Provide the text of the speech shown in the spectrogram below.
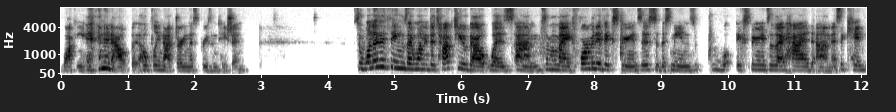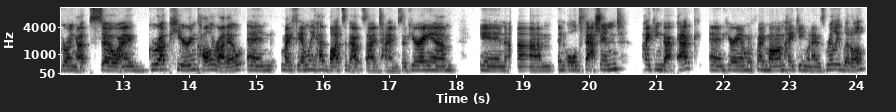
walking in and out, but hopefully not during this presentation. So one of the things I wanted to talk to you about was um, some of my formative experiences. So this means experiences I had um, as a kid growing up. So I grew up here in Colorado and my family had lots of outside time. So here I am in um, an old fashioned hiking backpack. And here I am with my mom hiking when I was really little.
